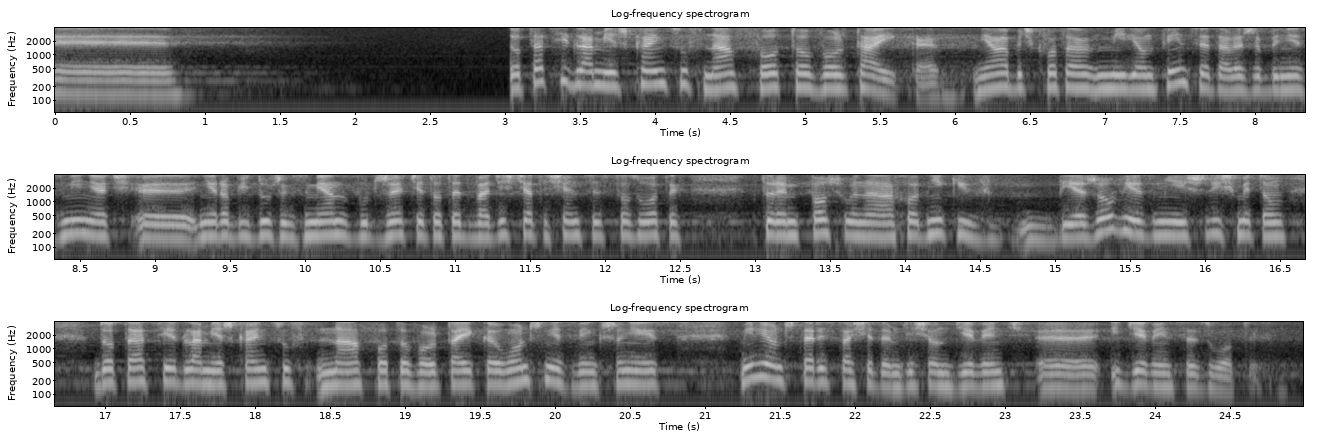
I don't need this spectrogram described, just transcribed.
E, Dotacji dla mieszkańców na fotowoltaikę. Miała być kwota 1 500 ale żeby nie zmieniać, e, nie robić dużych zmian w budżecie, to te 20 100 zł, które poszły na chodniki w Bieżowie, zmniejszyliśmy tą dotację dla mieszkańców na fotowoltaikę. Łącznie zwiększenie jest 1 479 i 900 złotych.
